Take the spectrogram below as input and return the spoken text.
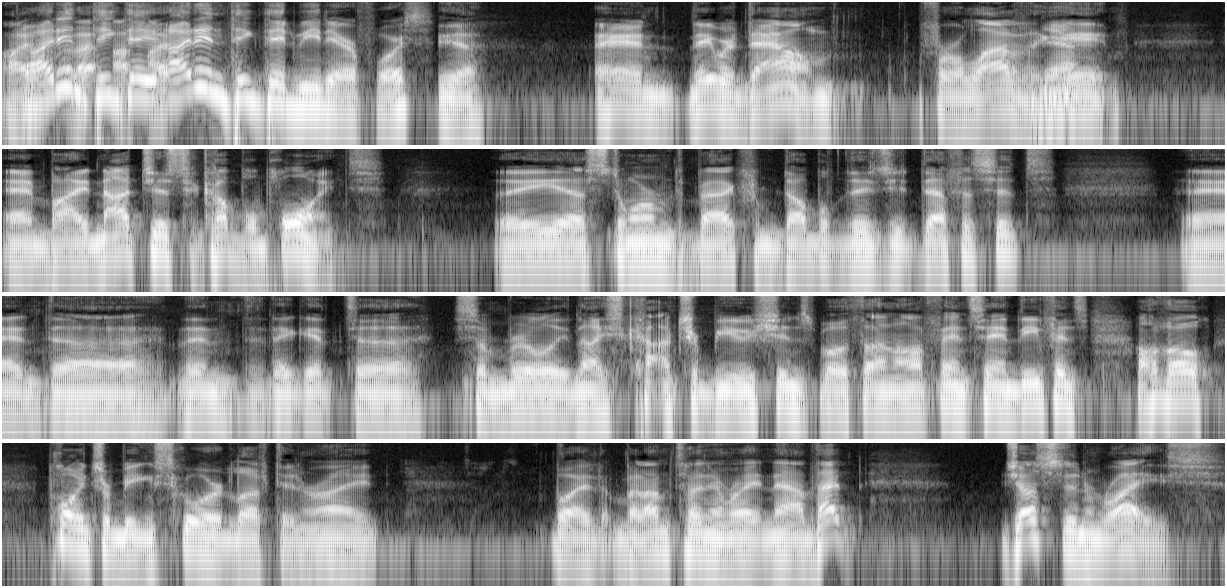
I, didn't think they. I, didn't think they'd beat Air Force. Yeah. And they were down for a lot of the Yeah. game. And by not just a couple points, they uh, stormed back from double digit deficits. And uh, then they get uh, some really nice contributions, both on offense and defense, although points are being scored left and right. But, but I'm telling you right now, that Justin Rice,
